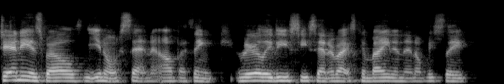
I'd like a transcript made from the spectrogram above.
Jenny as well, you know, setting it up. I think rarely do you see centre backs combine, and then obviously,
